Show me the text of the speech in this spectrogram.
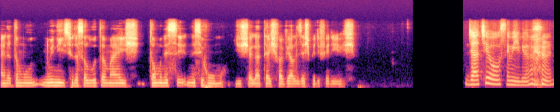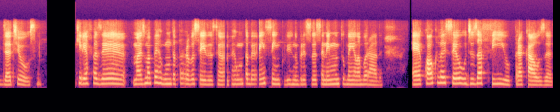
ainda estamos no início dessa luta, mas estamos nesse, nesse rumo de chegar até as favelas e as periferias. Já te ouço, Emílio. Já te ouço. Queria fazer mais uma pergunta para vocês, assim, uma pergunta bem simples, não precisa ser nem muito bem elaborada. É, qual que vai ser o desafio para a causa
